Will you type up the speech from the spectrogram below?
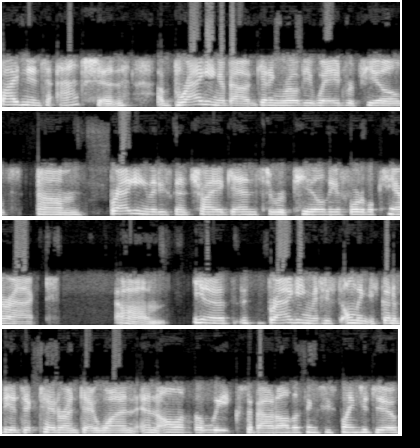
Biden into action, uh, bragging about getting Roe v. Wade repealed, um, bragging that he's going to try again to repeal the Affordable Care Act, um, you know, bragging that he's only going to be a dictator on day one, and all of the leaks about all the things he's planning to do.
